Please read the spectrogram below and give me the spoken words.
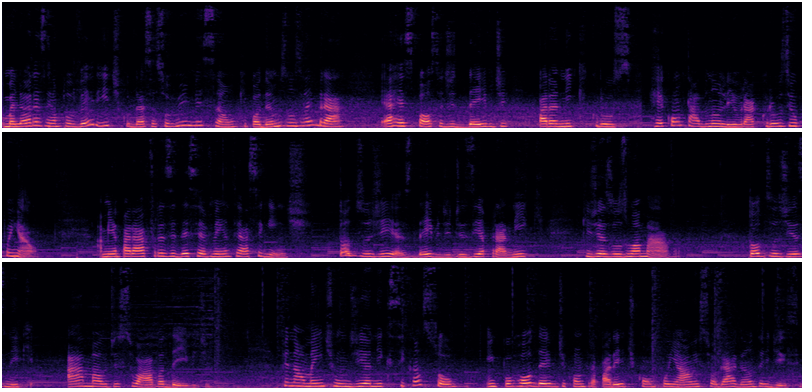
O melhor exemplo verídico dessa submissão que podemos nos lembrar é a resposta de David para Nick Cruz, recontado no livro A Cruz e o Punhal. A minha paráfrase desse evento é a seguinte: Todos os dias, David dizia para Nick que Jesus o amava. Todos os dias Nick amaldiçoava David. Finalmente, um dia Nick se cansou, empurrou David contra a parede com um punhal em sua garganta e disse:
